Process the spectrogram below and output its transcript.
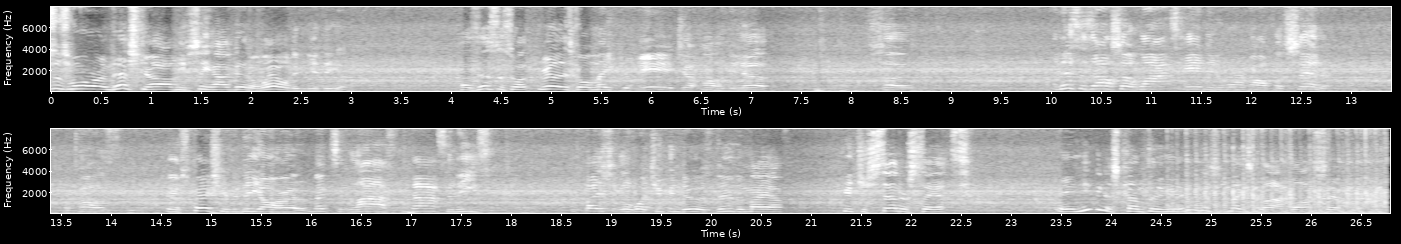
This is where on this job you see how good a welding you did. Because this is what really is going to make your edge up on the oven. So, and this is also why it's handy to work off a center. Because, especially for DRO, it makes it life nice and easy. Basically what you can do is do the math, get your center sets, and you can just come through here and this makes life a lot simpler.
